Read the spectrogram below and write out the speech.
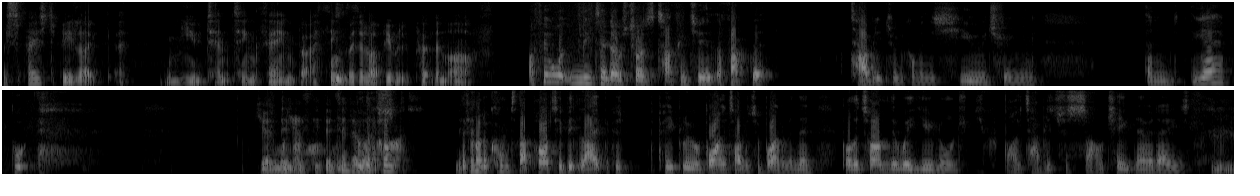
it's supposed to be like a new tempting thing, but I think with a lot of people it put them off. I think what Nintendo was trying to tap into the fact that tablets were becoming this huge thing, and yeah, but Yeah, Nintendo. but they, was- come, they kind of come to that party a bit late because the people who were buying tablets were buying them, and then by the time the Wii U launched, you could buy tablets for so cheap nowadays Hmm.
